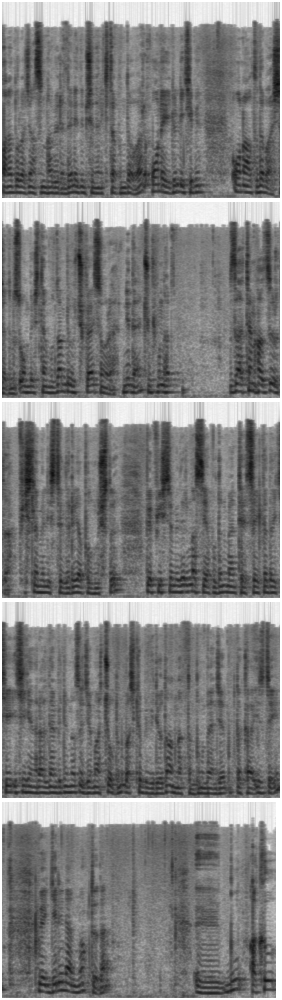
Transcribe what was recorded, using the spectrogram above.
Anadolu Ajansı'nın haberinde Nedim Şener'in kitabında var. 10 Eylül 2016'da başladınız. 15 Temmuz'dan bir buçuk ay sonra. Neden? Çünkü bunlar zaten hazırdı. Fişleme listeleri yapılmıştı. Ve fişlemeleri nasıl yapıldığını ben TSK'daki iki generalden birinin nasıl cemaatçi olduğunu başka bir videoda anlattım. Bunu bence mutlaka izleyin. Ve gelinen noktada e, bu akıl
